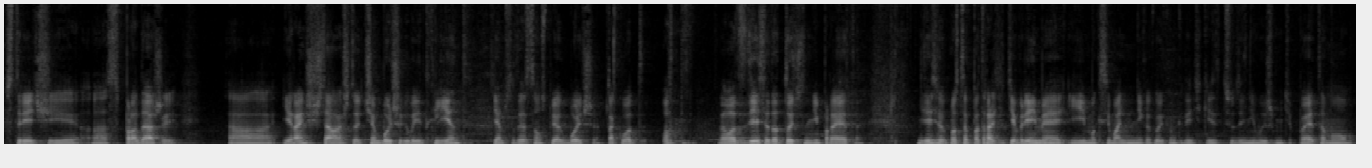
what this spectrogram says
встречи э, с продажей. Э, и раньше считалось, что чем больше говорит клиент, тем, соответственно, успех больше. Так вот, вот, вот здесь это точно не про это. Здесь вы просто потратите время и максимально никакой конкретики отсюда не выжмете. Поэтому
